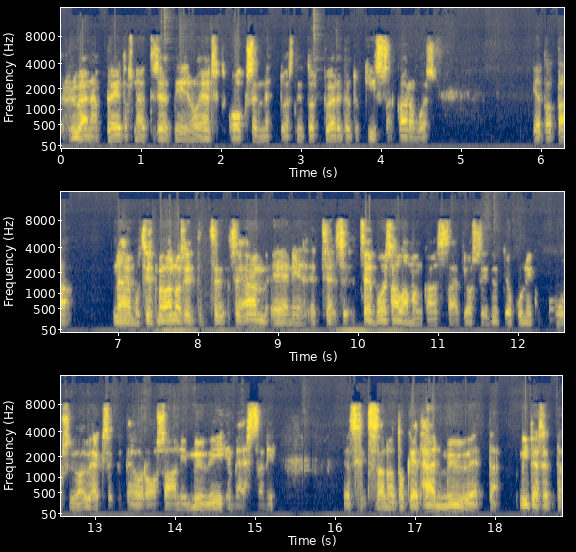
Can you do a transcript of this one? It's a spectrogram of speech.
ryönän peitos. Näytti siltä, että niihin on ensiksi oksennettu ja sitten niitä olisi pyöritelty kissakarvoissa. Ja tota, näin, mutta sitten mä annoin sitten, että se, se ME, niin että se, se, se voi Salaman kanssa, että jos siitä nyt joku niin 6-90 euroa saa, niin myy ihmeessä, niin ja sitten sanoi, että okei, että hän myy, että miten että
